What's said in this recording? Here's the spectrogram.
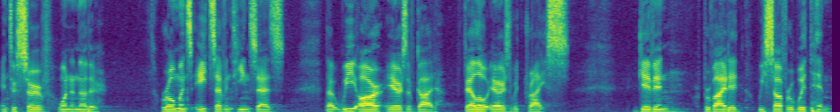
and to serve one another. Romans 8:17 says, that we are heirs of God, fellow heirs with Christ. Given, provided we suffer with him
